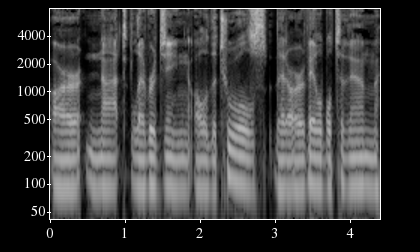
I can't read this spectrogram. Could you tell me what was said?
are not leveraging all of the tools that are available to them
